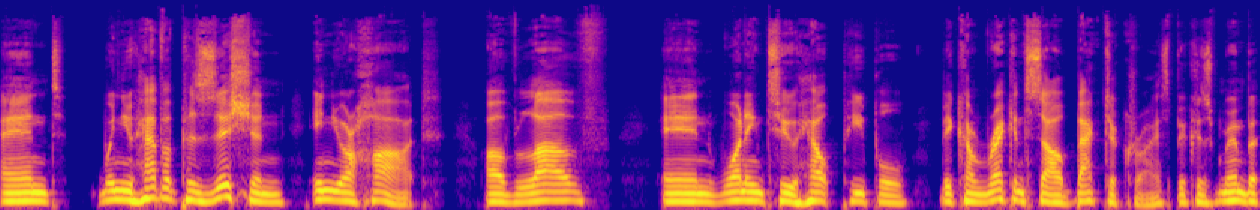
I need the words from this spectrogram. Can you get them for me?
And when you have a position in your heart of love and wanting to help people become reconciled back to Christ, because remember,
